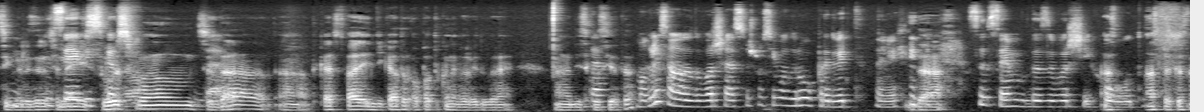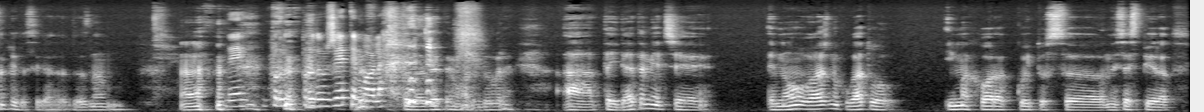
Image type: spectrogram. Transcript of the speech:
сигнализира, че не е е изслушван, че Да. да. а, така че това е индикатор, опа, тук не върви добре а, дискусията. Мога ли само да довърша? Аз всъщност имах друго предвид. Нали? Да. Съвсем да завърши Аз, хубавото. аз прекъснах ли да сега, да, да знам? Не, про- продължете, моля. Продължете, моля, добре. А, та идеята ми е, че е много важно, когато има хора, които са, не се спират,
